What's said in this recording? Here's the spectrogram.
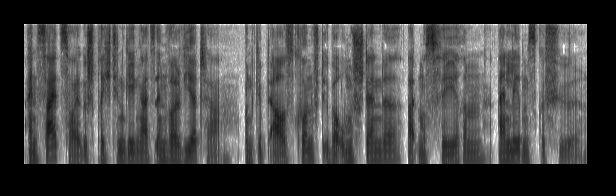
Ein Zeitzeuge spricht hingegen als Involvierter und gibt Auskunft über Umstände, Atmosphären, ein Lebensgefühl.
